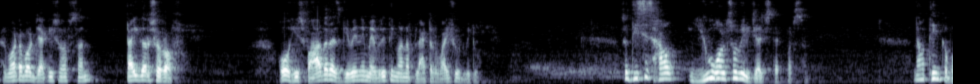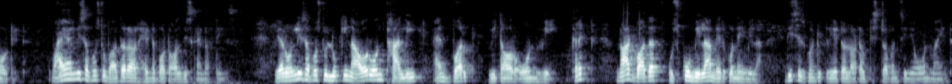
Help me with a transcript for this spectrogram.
And what about Jackie Shroff's son, Tiger Shroff? Oh, his father has given him everything on a platter. Why should we do? So, this is how you also will judge that person. Now, think about it. Why are we supposed to bother our head about all these kind of things? We are only supposed to look in our own thali and work with our own way. Correct? Not bother, usko mila, merko nahi mila. This is going to create a lot of disturbance in your own mind.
